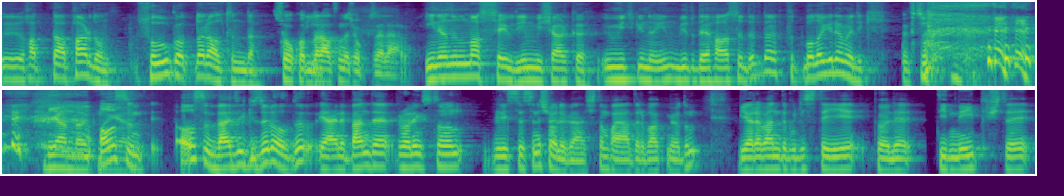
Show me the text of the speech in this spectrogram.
e, hatta pardon soğuk otlar altında. Soğuk Otlar altında çok güzel abi. İnanılmaz sevdiğim bir şarkı. Ümit Günay'ın bir dehasıdır da futbola giremedik. Bir anda aklıma geldi. olsun. Olsun bence güzel oldu. Yani ben de Rolling Stone'un bir listesini şöyle bir açtım. Bayağıdır bakmıyordum. Bir ara ben de bu listeyi böyle dinleyip işte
